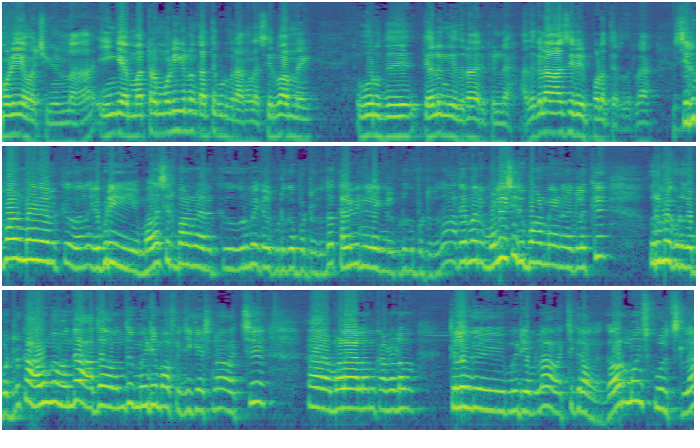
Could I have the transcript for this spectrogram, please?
மொழியும் வச்சுக்கணும்னா இங்கே மற்ற மொழிகளும் கற்றுக் கொடுக்குறாங்களா சிறுபான்மை உருது தெலுங்கு இதெல்லாம் இருக்குல்ல. அதுக்கெல்லாம் ஆசிரியர் போட தெரியுதுல்ல சிறுபான்மையினருக்கு வந்து எப்படி மத சிறுபான்மையினருக்கு உரிமைகள் கொடுக்கப்பட்டிருக்குதோ கல்வி நிலையங்கள் கொடுக்கப்பட்டிருக்குதோ அதே மாதிரி மொழி சிறுபான்மையினர்களுக்கு உரிமை கொடுக்கப்பட்டிருக்கு. அவங்க வந்து அதை வந்து மீடியம் ஆஃப் எஜுகேஷனாக வச்சு மலையாளம் கன்னடம் தெலுங்கு மீடியமில் வச்சுக்கிறாங்க. கவர்மெண்ட் ஸ்கூல்ஸில்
